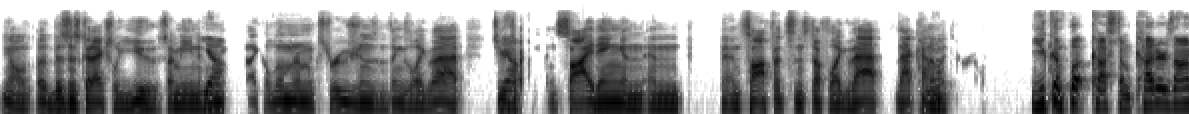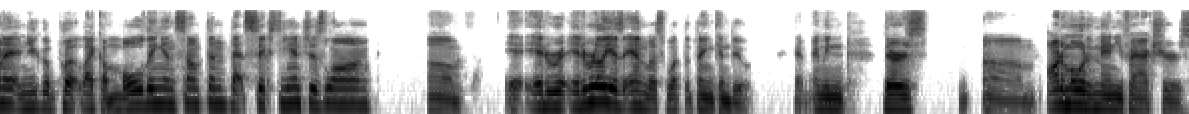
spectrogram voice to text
you know a business could actually use. I mean, yeah. like aluminum extrusions and things like that. So you're yeah. talking siding and and and soffits and stuff like that. That kind of material. You can put custom cutters on it, and you could put like a molding in something that's 60 inches long. Um, it, it, it really is endless what the thing can do. I mean, there's um, automotive manufacturers.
